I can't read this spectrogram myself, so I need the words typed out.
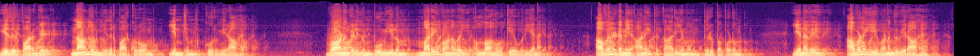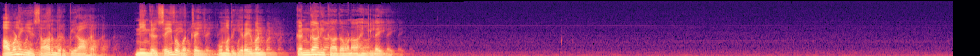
எதிர்பாருங்கள் நாங்களும் எதிர்பார்க்கிறோம் என்றும் கூறுவீராக. வானங்களிலும் பூமியிலும் மறைவானவை அல்லாஹுக்கே உரியன. அவனிடமே அனைத்து காரியமும் திருப்பப்படும். எனவே அவனையே வணங்குவீராக அவனையே சார்ந்திருப்பீராக. நீங்கள் செய்பவற்றை உமது இறைவன் கண்காணிக்காதவனாக இல்லை.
